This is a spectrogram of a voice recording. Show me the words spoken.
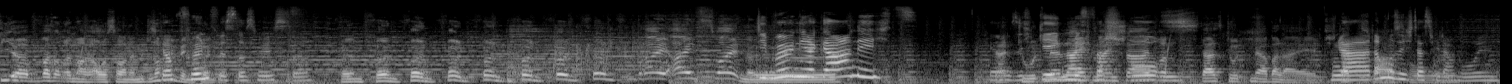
vier, was auch immer raushauen, damit du Ich noch glaube, gewinnen fünf könntest. ist das höchste. 5, 5, 5, 5, 5, 5, 5, 5, 3, 1, 2. Die mögen ja gar nichts. Die haben Das sich tut gegen mir mich leid, mein verschworen. Schatz. Das tut mir aber leid. Ja, Das dann muss ich das wohl. wiederholen.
